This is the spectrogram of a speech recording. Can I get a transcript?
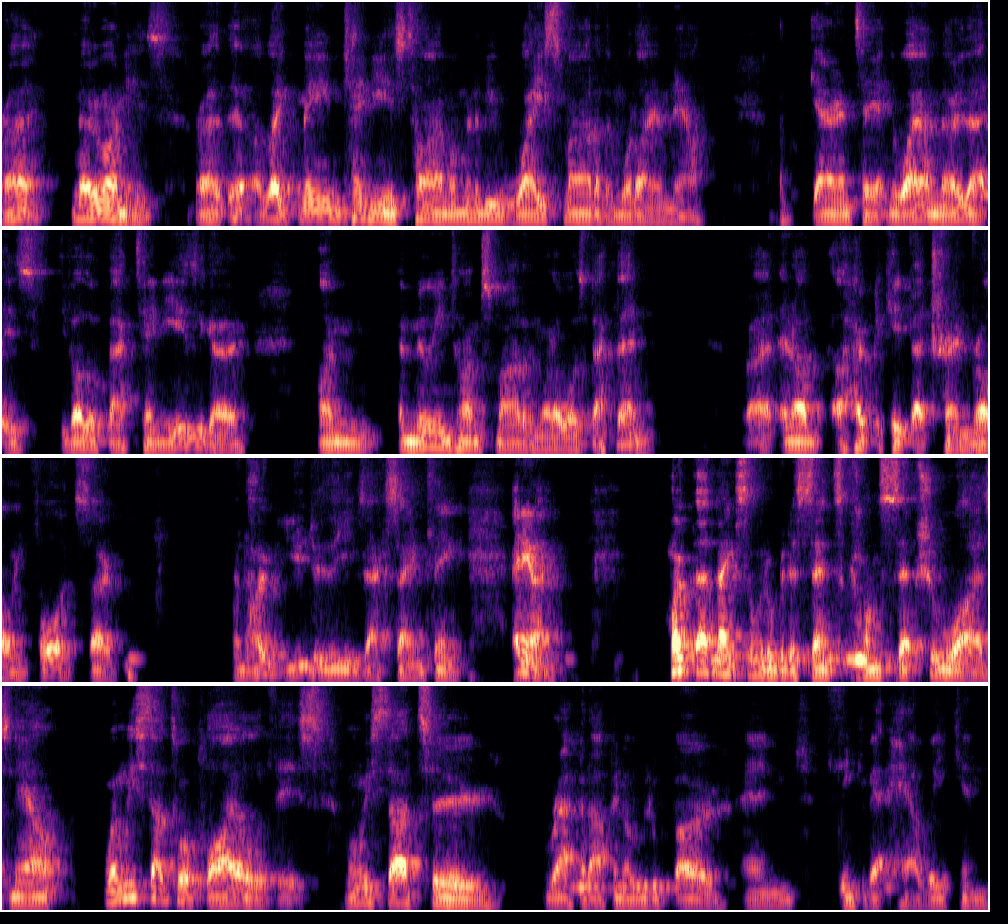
Right? No one is. Right? Like me in 10 years' time, I'm going to be way smarter than what I am now. Guarantee it. And the way I know that is if I look back 10 years ago, I'm a million times smarter than what I was back then, right? And I, I hope to keep that trend rolling forward. So, and hope you do the exact same thing. Anyway, hope that makes a little bit of sense conceptual wise. Now, when we start to apply all of this, when we start to wrap it up in a little bow and think about how we can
